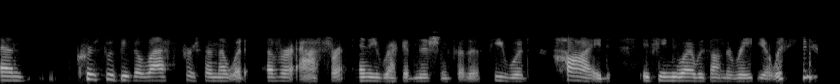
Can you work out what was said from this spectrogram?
And Chris would be the last person that would ever ask for any recognition for this. He would hide if he knew I was on the radio with you.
